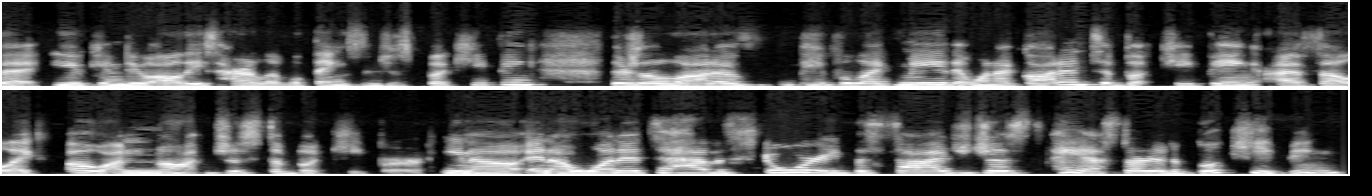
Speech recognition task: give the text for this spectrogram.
but you can do all these higher level things in just bookkeeping. There's a lot of people like me that when i got into bookkeeping i felt like oh i'm not just a bookkeeper you know and i wanted to have a story besides just hey i started a bookkeeping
